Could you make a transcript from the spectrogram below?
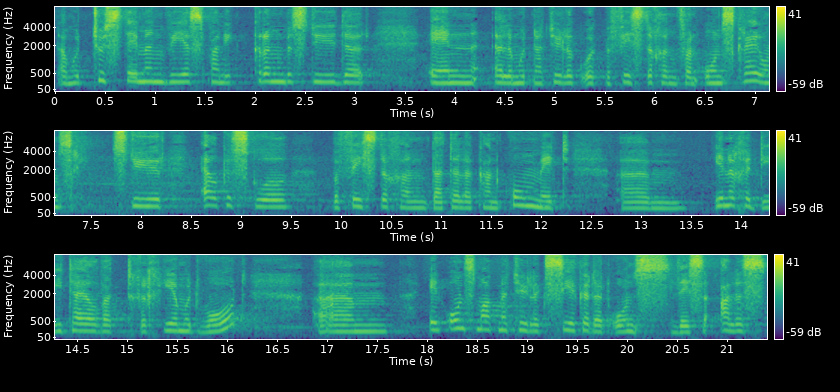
Daar moet toestemming wees van die kringbestuurder en hulle moet natuurlik ook bevestiging van ons kry. Ons stuur elke skool bevestiging dat hulle kan kom met ehm um, enige detail wat gegee moet word. Ehm um, en ons maak natuurlik seker dat ons lesse alles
